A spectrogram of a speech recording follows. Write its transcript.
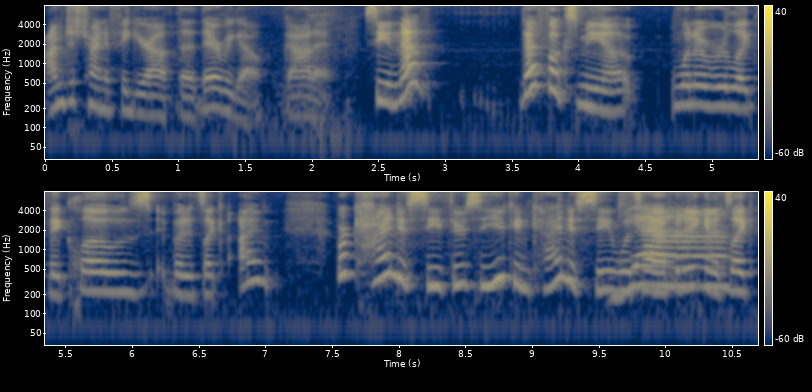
I'm just trying to figure out the. There we go. Got it. See, and that that fucks me up whenever like they close, but it's like I'm we're kind of see through, so you can kind of see what's happening, and it's like,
